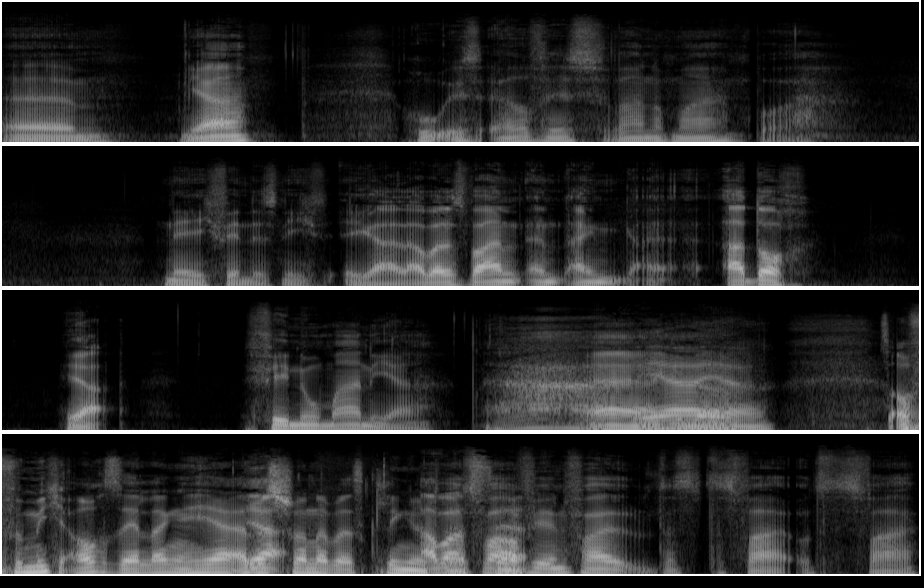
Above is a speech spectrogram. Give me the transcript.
Ähm, ja, Who is Elvis war nochmal, boah. Nee, ich finde es nicht. Egal, aber das war ein, ein, ein ah doch, ja, Phänomania. Ah, Ja, ja, genau. ja. Ist auch für mich auch sehr lange her, alles Ja. schon, aber es klingelt. Aber was, es war ja. auf jeden Fall, das, das war, das war,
